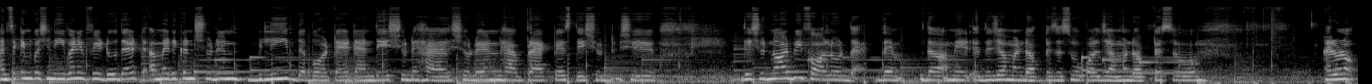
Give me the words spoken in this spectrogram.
And second question even if we do that americans shouldn't believe about it and they should have shouldn't have practiced. They should, should they should not be followed that them the the german doctors the so-called german doctors. So i don't know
